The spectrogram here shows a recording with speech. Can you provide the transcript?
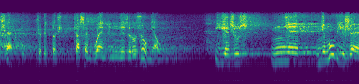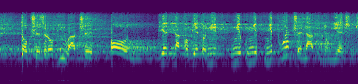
grzechu, żeby ktoś czasem błędnie nie zrozumiał. Jezus nie, nie mówi, że dobrze zrobiła, czy o, biedna kobieto, nie, nie, nie, nie płacze nad nią Jezus.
